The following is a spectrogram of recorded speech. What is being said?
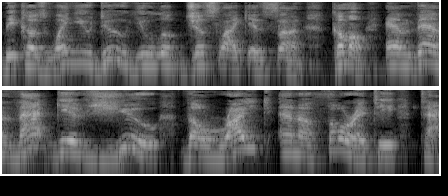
because when you do, you look just like his son. Come on. And then that gives you the right and authority to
